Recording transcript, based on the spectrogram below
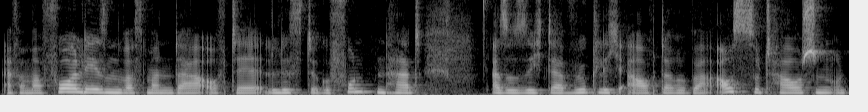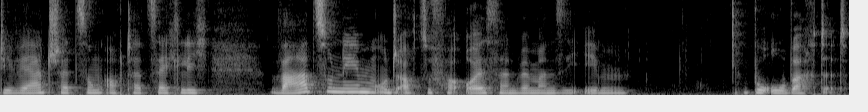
einfach mal vorlesen, was man da auf der Liste gefunden hat. Also sich da wirklich auch darüber auszutauschen und die Wertschätzung auch tatsächlich wahrzunehmen und auch zu veräußern, wenn man sie eben beobachtet.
